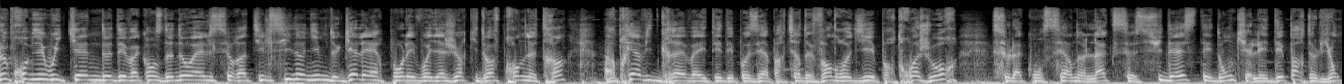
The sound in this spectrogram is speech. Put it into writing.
Le premier week-end des vacances de Noël sera-t-il synonyme de galère pour les voyageurs qui doivent prendre le train Un préavis de grève a été déposé à partir de vendredi et pour trois jours. Cela concerne l'axe sud-est et donc les départs de Lyon.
